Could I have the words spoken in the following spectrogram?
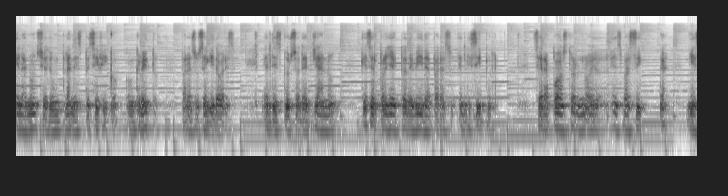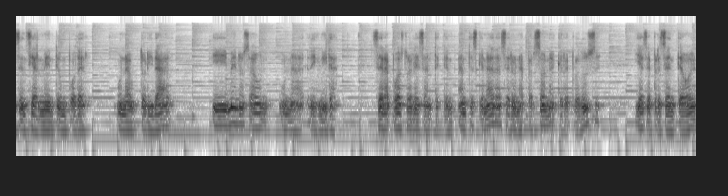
el anuncio de un plan específico, concreto, para sus seguidores. El discurso del llano, que es el proyecto de vida para el discípulo. Ser apóstol no es básica ni esencialmente un poder, una autoridad y menos aún una dignidad. Ser apóstol es antes que nada ser una persona que reproduce y hace presente hoy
